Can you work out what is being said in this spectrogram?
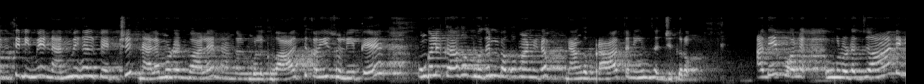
விதத்திலையுமே நன்மைகள் பெற்று நலமுடன் வாழ நாங்கள் உங்களுக்கு வாழ்த்துக்களையும் சொல்லிட்டு உங்களுக்காக புதன் பகவானிடம் நாங்கள் பிரார்த்தனையும் செஞ்சுக்கிறோம். அதே போல் உங்களோட ஜாதக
